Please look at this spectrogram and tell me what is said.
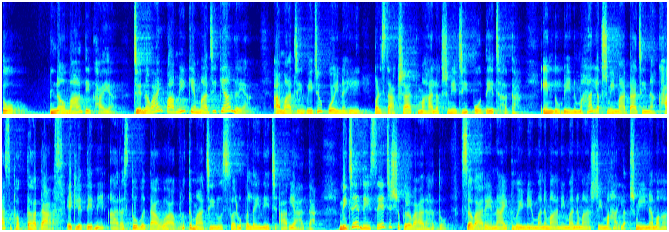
તો નવા દેખાયા. જે નવાઈ પામી કે માજી ક્યાં ગયા? આ માજી બીજું કોઈ નહીં, પણ સાક્ષાત મહાલક્ષ્મીજી પોતે જ હતા. ઇન્દુબેન મહાલક્ષ્મી માતાજીના ખાસ ભક્ત હતા, એટલે તેને આ રસ્તો બતાવવા વૃદ્ધ માજીનું સ્વરૂપ લઈને જ આવ્યા હતા. બીજે દિવસે જ શુક્રવાર હતો. સવારે નાઈ ધોઈને મનમાં ને મનમાં શ્રી મહાલક્ષ્મી નમઃ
